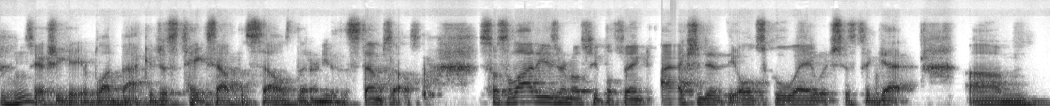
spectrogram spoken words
Mm-hmm. So you actually get your blood back. It just takes out the cells that are needed, the stem cells. So it's a lot easier. Most people think. I actually did it the old school way, which is to get um,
